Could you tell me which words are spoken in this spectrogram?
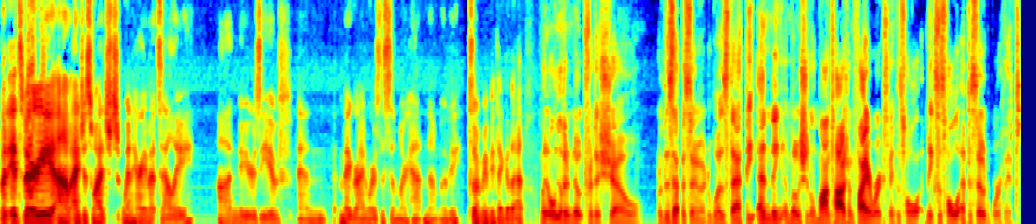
But it's very. Um, I just watched When Harry Met Sally on New Year's Eve, and Meg Ryan wears a similar hat in that movie. So it made me think of that. My only other note for this show or this episode was that the ending emotional montage on fireworks make this whole makes this whole episode worth it.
